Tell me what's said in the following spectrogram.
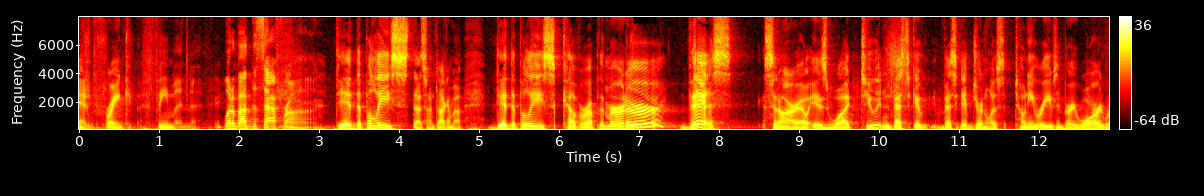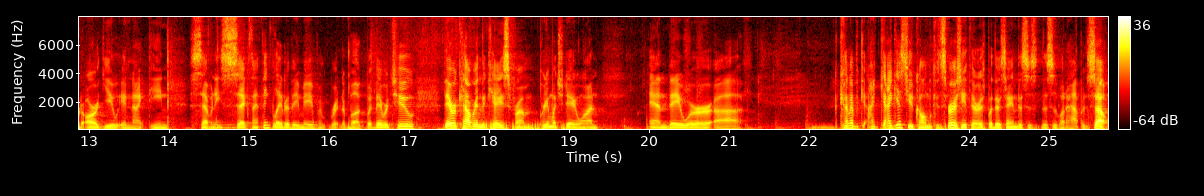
and Frank Theeman? What about the saffron? Did the police, that's what I'm talking about, did the police cover up the murder? This scenario is what two investigative, investigative journalists, Tony Reeves and Barry Ward, would argue in 1976. And I think later they may have written a book, but they were two, they were covering the case from pretty much day one. And they were uh, kind of, I, I guess you'd call them conspiracy theorists, but they're saying this is, this is what happened. So,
